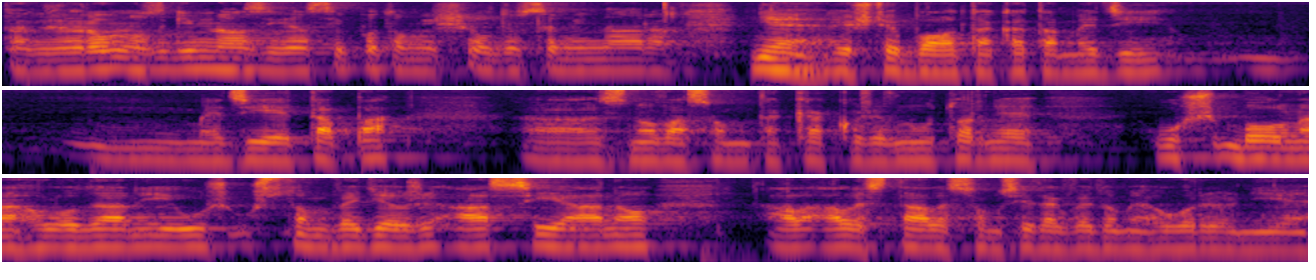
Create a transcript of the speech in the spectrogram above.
Takže rovno z gymnázia si potom išiel do seminára? Nie, ešte bola taká tá medzi, medzi etapa. Znova som tak akože vnútorne už bol nahlodaný, už, už som vedel, že asi áno, ale, ale stále som si tak vedome hovoril nie.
